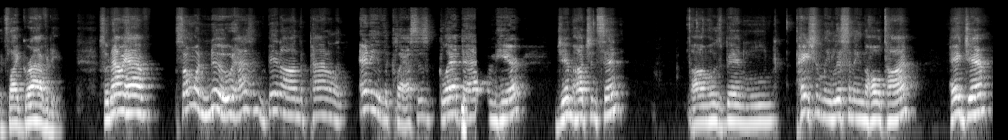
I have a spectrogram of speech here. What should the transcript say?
it's like gravity. So now we have someone new hasn't been on the panel in any of the classes. Glad to have him here, Jim Hutchinson, um, who's been patiently listening the whole time. Hey, Jim.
